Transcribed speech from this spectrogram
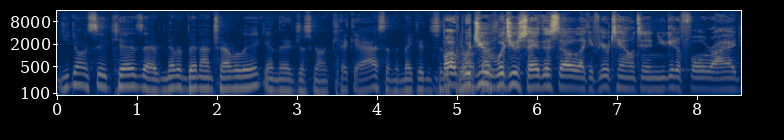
You're going to see kids that have never been on travel league, and they're just going to kick ass and they make it. Into the But would you would you say this though? Like if you're talented and you get a full ride,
